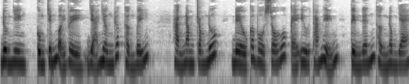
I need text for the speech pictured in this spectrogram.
Đương nhiên, cũng chính bởi vì giả nhân rất thần bí, hàng năm trong nước đều có vô số kẻ yêu thám hiểm tìm đến thần nông giá,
